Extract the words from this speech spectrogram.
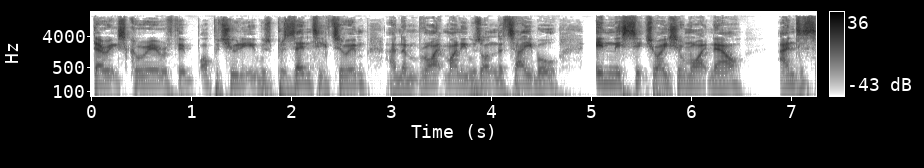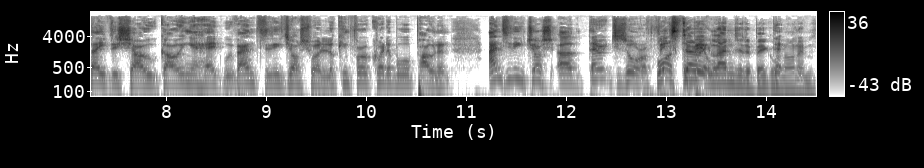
Derek's career, if the opportunity was presented to him and the right money was on the table in this situation right now, and to save the show, going ahead with Anthony Joshua looking for a credible opponent, Anthony Josh, uh, Derek Chisora what fixed Derek landed a big one on him?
